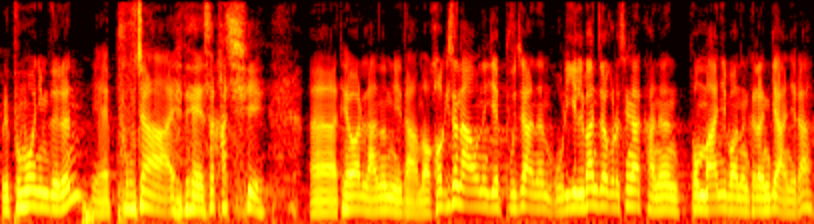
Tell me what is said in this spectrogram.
우리 부모님들은 예, 부자에 대해서 같이 어, 대화를 나눕니다. 뭐 거기서 나오는 이제 부자는 우리 일반적으로 생각하는 돈 많이 버는 그런 게 아니라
